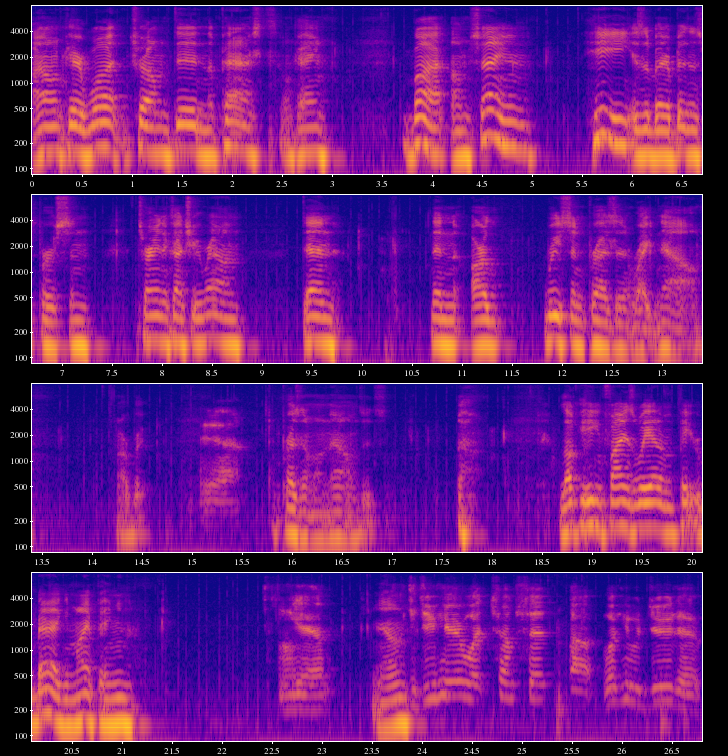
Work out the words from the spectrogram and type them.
I don't care what Trump did in the past, okay? But I'm saying he is a better business person turning the country around than than our recent president right now. Our yeah. president one now. It's lucky he can find his way out of a paper bag, in my opinion. Yeah. Yeah. Did you hear what Trump said about what he would do to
